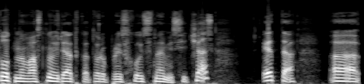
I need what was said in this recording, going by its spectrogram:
тот новостной ряд, который происходит с нами сейчас, это э,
